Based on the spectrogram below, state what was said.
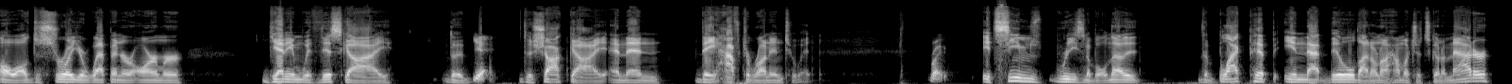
Oh, I'll destroy your weapon or armor, get him with this guy, the Yeah. the shock guy, and then they have to run into it. Right. It seems reasonable. Now the, the black pip in that build, I don't know how much it's going to matter.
